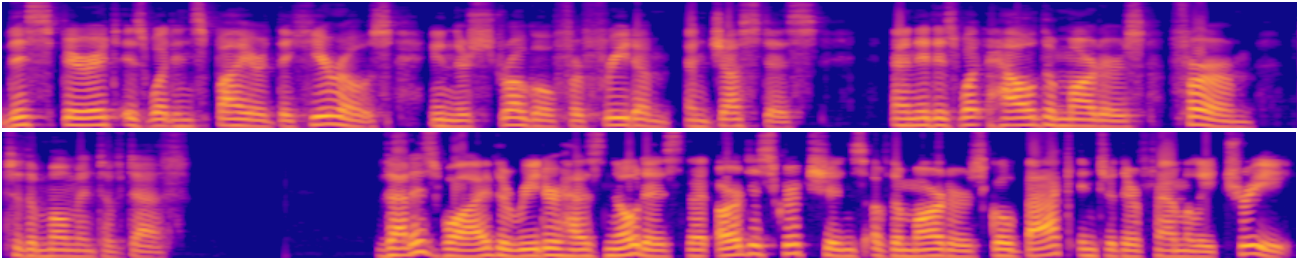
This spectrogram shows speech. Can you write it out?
this spirit is what inspired the heroes in their struggle for freedom and justice, and it is what held the martyrs firm to the moment of death. That is why the reader has noticed that our descriptions of the martyrs go back into their family tree,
